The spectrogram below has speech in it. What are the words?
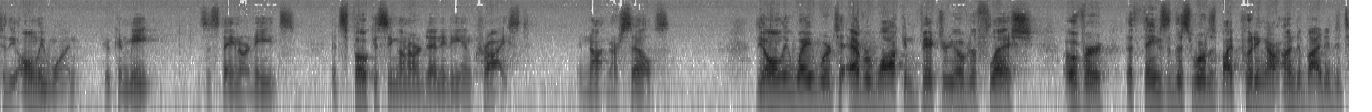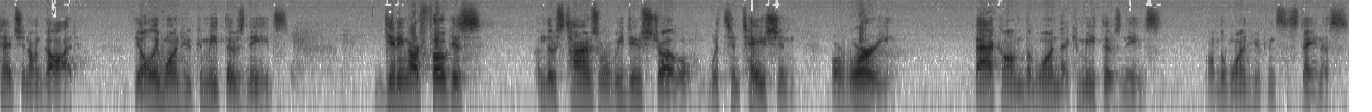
to the only one who can meet and sustain our needs. It's focusing on our identity in Christ and not in ourselves. The only way we're to ever walk in victory over the flesh, over the things of this world, is by putting our undivided attention on God, the only one who can meet those needs getting our focus on those times where we do struggle with temptation or worry back on the one that can meet those needs, on the one who can sustain us.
